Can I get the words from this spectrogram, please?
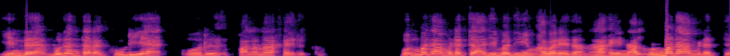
இந்த புதன் தரக்கூடிய ஒரு பலனாக இருக்கும். ஒன்பதாம் இடத்து அதிபதியும் அவரேதான். ஆகையினால் ஒன்பதாம் இடத்து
